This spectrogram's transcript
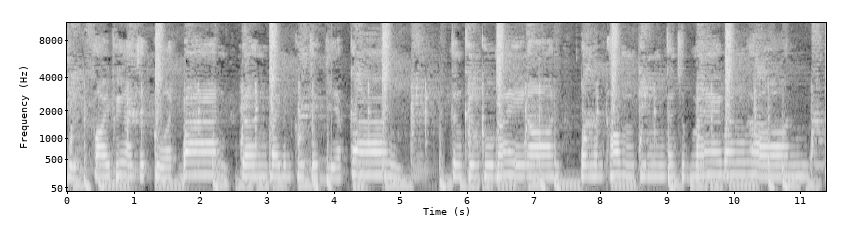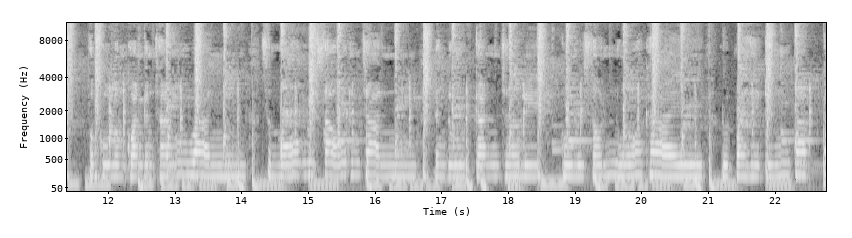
หยิบฟอยเพื่อจะกวดบ้าน เดินไปเป็นกูจะเหยียบก้างทั้งคืนกูไม่นอนต้มน้ำท่อมกินกันสุดแม่บางอ่อนเพราะกูลมควันกันทั้งวันสโมกวิเศร้าทั้งจันนั่งดูดกันเชอรี่ กูไม่สนหัวใคร ดูดไปให้ถึงตับไต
